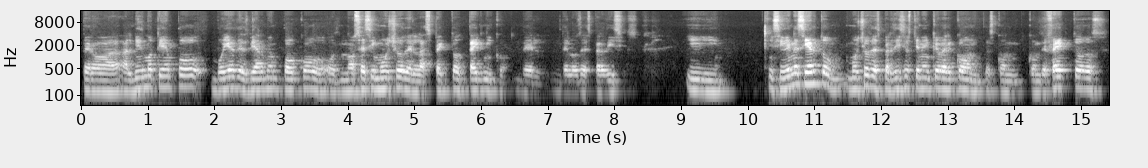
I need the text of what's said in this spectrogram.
pero al mismo tiempo voy a desviarme un poco, o no sé si mucho, del aspecto técnico de los desperdicios. Y, si bien es cierto, muchos desperdicios tienen que ver con, pues, con, con defectos,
